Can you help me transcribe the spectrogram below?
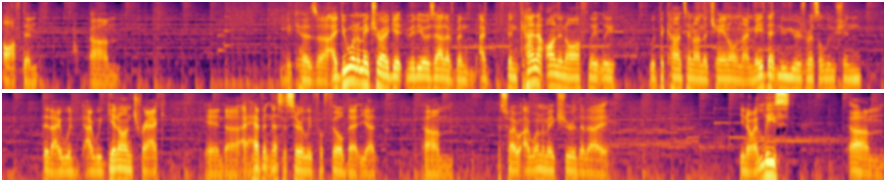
often um because uh, I do want to make sure I get videos out. I've been I've been kind of on and off lately with the content on the channel and I made that New Year's resolution that I would I would get on track and uh, I haven't necessarily fulfilled that yet. Um so I, I want to make sure that I you know, at least, um,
